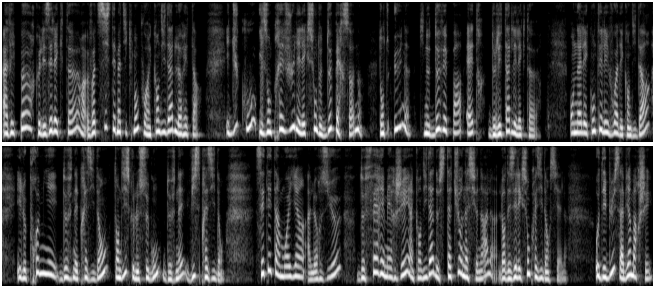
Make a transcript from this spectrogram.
avaient peur que les électeurs votent systématiquement pour un candidat de leur État. Et du coup, ils ont prévu l'élection de deux personnes dont une qui ne devait pas être de l'état de l'électeur. On allait compter les voix des candidats et le premier devenait président, tandis que le second devenait vice-président. C'était un moyen, à leurs yeux, de faire émerger un candidat de stature nationale lors des élections présidentielles. Au début, ça a bien marché.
